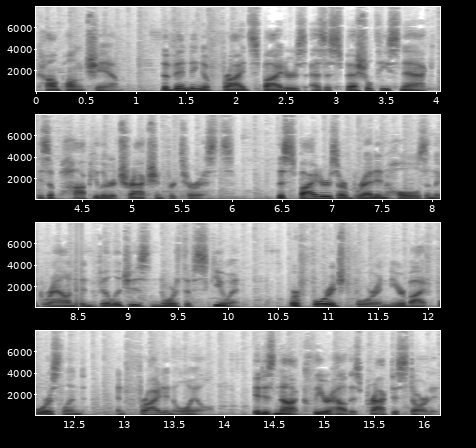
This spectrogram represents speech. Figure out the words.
Kampong Cham, the vending of fried spiders as a specialty snack is a popular attraction for tourists. The spiders are bred in holes in the ground in villages north of Skuon, or foraged for in nearby forestland and fried in oil. It is not clear how this practice started,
